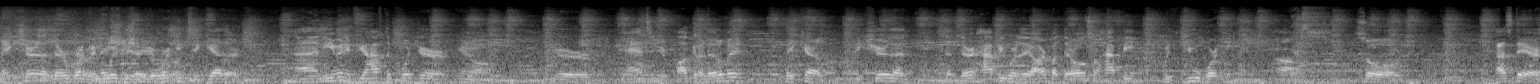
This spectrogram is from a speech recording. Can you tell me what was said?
Make sure that they're working with you, that you're working together. And even if you have to put your, you know, your hands in your pocket a little bit, take care of them. Make sure that, that they're happy where they are, but they're also happy with you working. Um, So as there.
